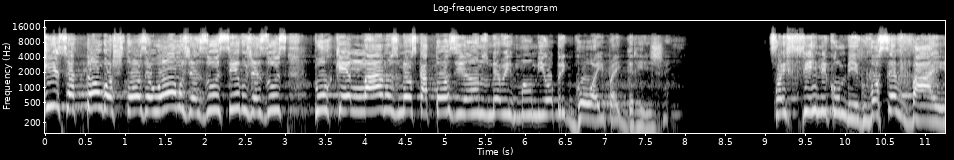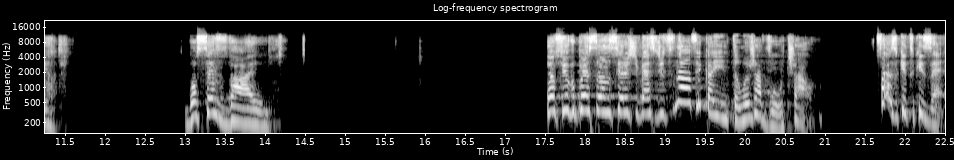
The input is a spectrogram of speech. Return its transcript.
Isso é tão gostoso. Eu amo Jesus, sirvo Jesus, porque lá nos meus 14 anos, meu irmão me obrigou a ir para a igreja. Foi firme comigo. Você vai. Você vai. Eu fico pensando se ele tivesse dito, não, fica aí então, eu já vou, tchau. Faz o que tu quiser.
